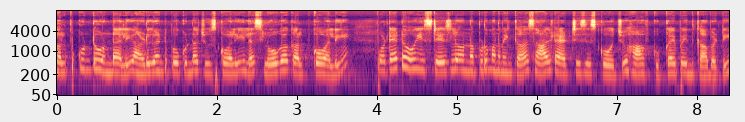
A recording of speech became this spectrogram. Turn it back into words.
కలుపుకుంటూ ఉండాలి. అడుగంటిపోకుండా చూసుకోవాలి. ఇలా స్లోగా కలుపుకోవాలి. పొటాటో ఈ స్టేజ్లో ఉన్నప్పుడు మనం ఇంకా సాల్ట్ యాడ్ చేసేసుకోవచ్చు. హాఫ్ కుక్ అయిపోయింది కాబట్టి.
